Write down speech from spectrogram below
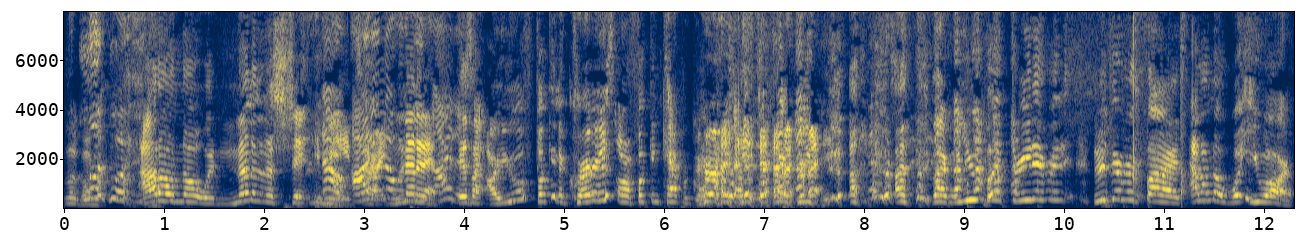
look, woman. Look, woman. I don't know what none of the shit No, mean. I don't alright? know what none it of that. either. It's like, are you a fucking Aquarius or a fucking Capricorn? Right. like when you put three different three different signs, I don't know what you are.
